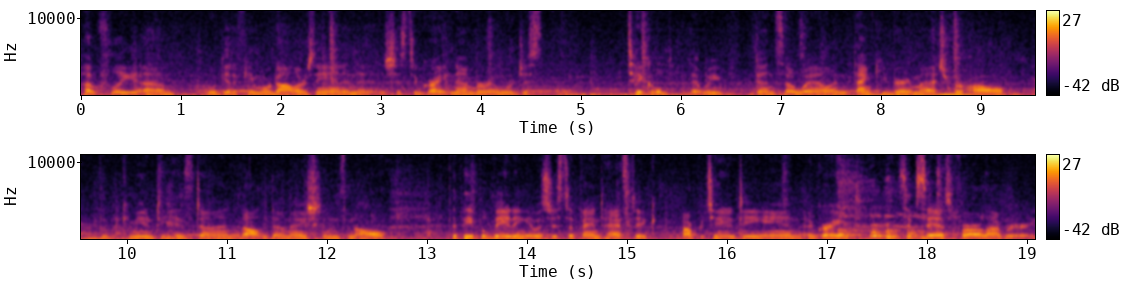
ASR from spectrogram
hopefully um, we'll get a few more dollars in and it's just a great number and we're just tickled that we've done so well and thank you very much for all the community has done and all the donations and all the people bidding. It was just a fantastic opportunity and a great success for our library.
